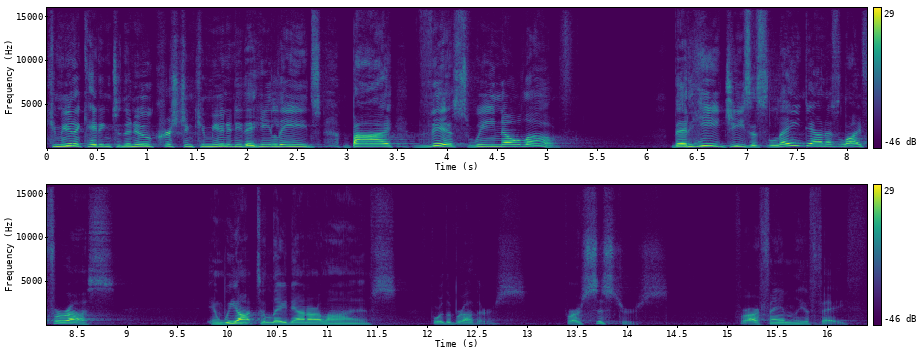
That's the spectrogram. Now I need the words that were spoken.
communicating to the new Christian community that he leads, by this we know love that He, Jesus, laid down His life for us, and we ought to lay down our lives for the brothers, for our sisters, for our family of faith.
